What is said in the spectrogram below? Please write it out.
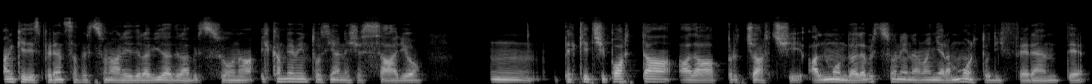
anche di esperienza personale della vita della persona, il cambiamento sia necessario. Mhmm, perché ci porta ad approcciarci al mondo e alle persone in una maniera molto differente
